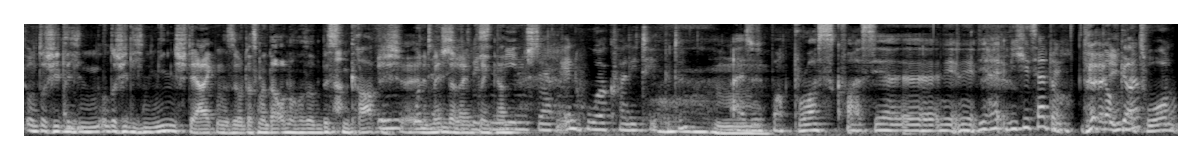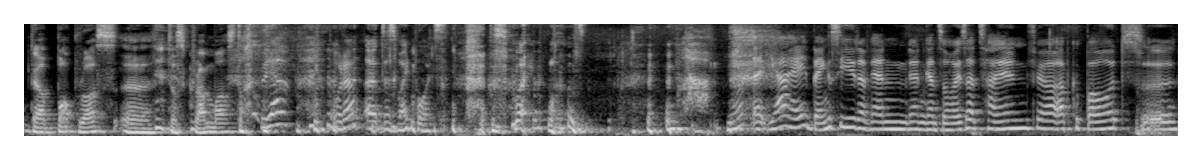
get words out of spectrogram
unterschiedlichen, unterschiedlichen Minenstärken, so dass man da auch noch so ein bisschen grafische in Elemente reinbringen kann. Minenstärken in hoher Qualität, bitte. Oh. Also Bob Ross quasi, äh, nee, nee, wie, wie hieß er doch? doch Inga ne? Thor, der Bob Ross, äh, der Scrum Master. ja, oder? Äh, das Whiteboards. das Whiteboards. Ne? Äh, ja, hey, Banksy, da werden, werden ganze Häuserzeilen für abgebaut. Äh,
